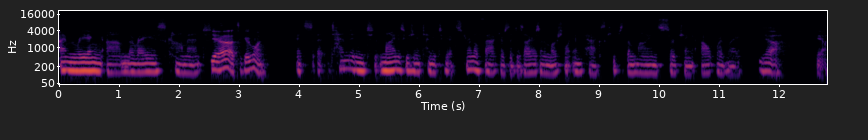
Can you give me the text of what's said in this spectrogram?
i'm reading um, the ray's comment. Yeah it's a good one. It's tending to mind is usually attending to external factors the desires and emotional impacts keeps the mind searching outwardly. Yeah yeah.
